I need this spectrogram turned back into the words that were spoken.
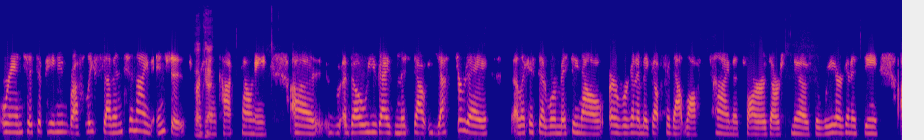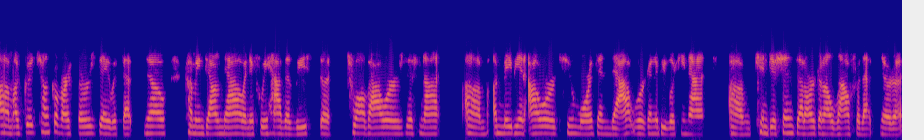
we're anticipating roughly seven to nine inches for okay. Hancock County. Uh, though you guys missed out yesterday like I said, we're missing out, or we're going to make up for that lost time as far as our snow. So we are going to see um, a good chunk of our Thursday with that snow coming down now. And if we have at least uh, 12 hours, if not um, maybe an hour or two more than that, we're going to be looking at um, conditions that are going to allow for that snow to,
